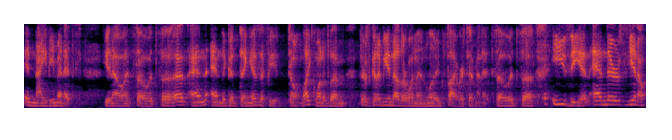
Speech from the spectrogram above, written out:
in ninety minutes you know? And so it's uh, and and the good thing is if you don't like one of them there's going to be another one in like five or ten minutes. So it's uh, easy. And and there's you know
